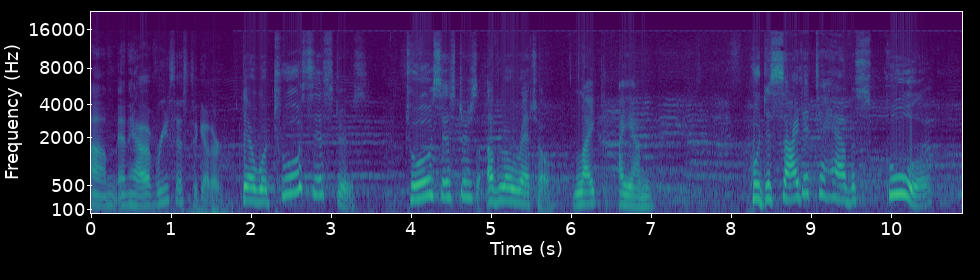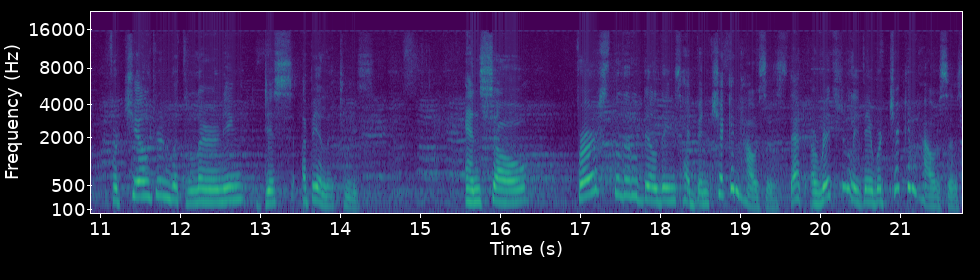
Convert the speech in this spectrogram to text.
um, and have recess together. There were two sisters, two sisters of Loretto, like I am, who decided to have a school for children with learning disabilities. And so First, the little buildings had been chicken houses. That originally they were chicken houses.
